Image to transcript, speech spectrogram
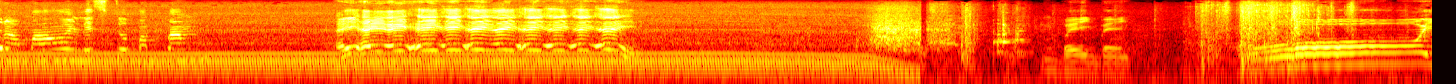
ត្រប់មកហើយ let's go បំបំអីអីអីអីអីអីអីអីអីអីអីបេងបេងអូយ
